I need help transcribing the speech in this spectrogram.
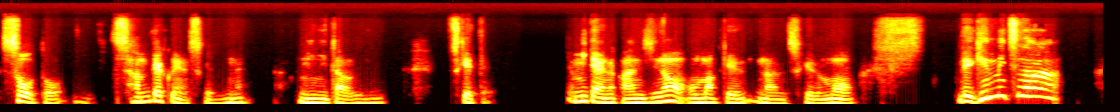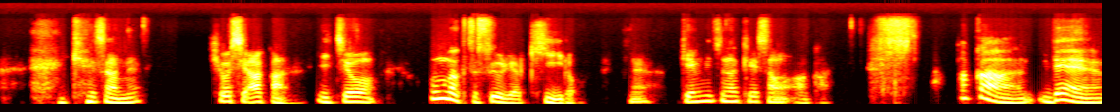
相当300円ですけどね、ミニタオルにつけて、みたいな感じのおまけなんですけども、で、厳密な 計算ね、表紙赤。一応、音楽と数理は黄色。ね、厳密な計算は赤。赤で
